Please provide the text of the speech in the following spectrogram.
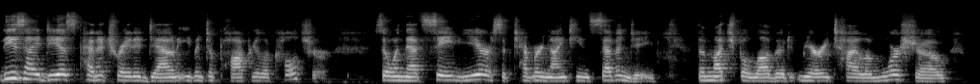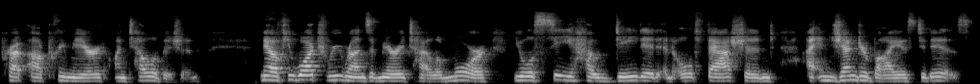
These ideas penetrated down even to popular culture. So, in that same year, September 1970, the much beloved Mary Tyler Moore show pre- uh, premiered on television. Now, if you watch reruns of Mary Tyler Moore, you will see how dated and old fashioned uh, and gender biased it is.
